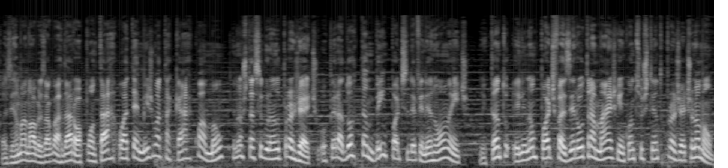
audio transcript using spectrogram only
fazer manobras, aguardar ou apontar, ou até mesmo atacar com a mão que não está segurando o projétil. O operador também pode se defender normalmente. No entanto, ele não pode fazer outra mágica enquanto sustenta o projétil na mão.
